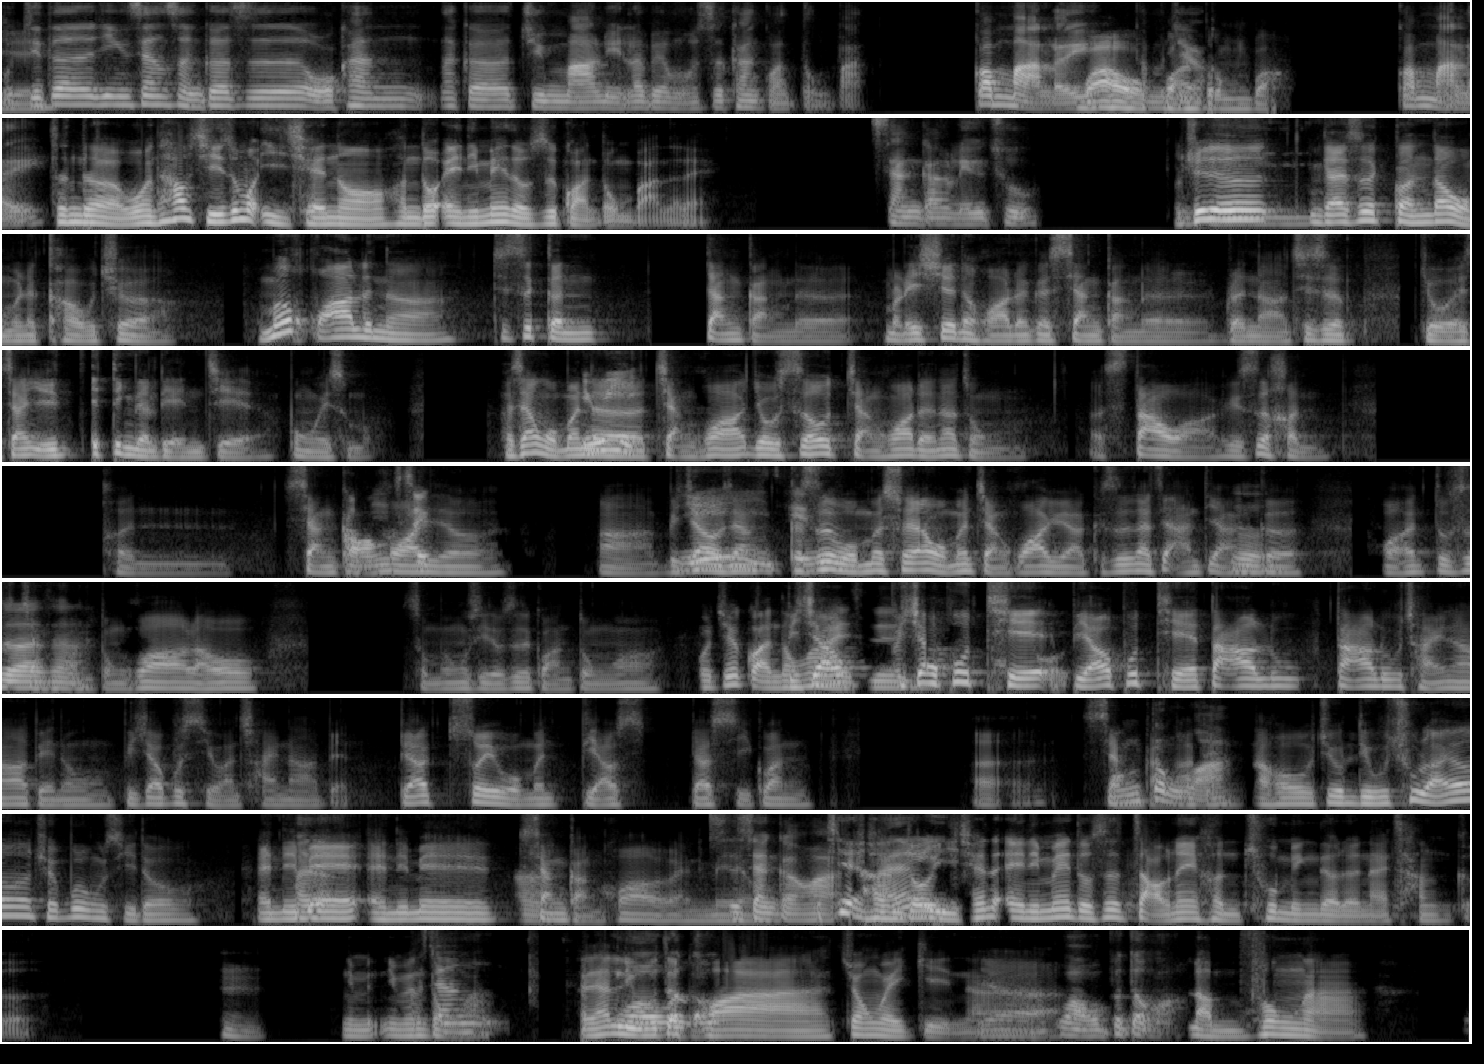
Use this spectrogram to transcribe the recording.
我记得印象深刻是我看那个军马女那边，我是看广东版，关马雷，哇哦广东版，关马雷，真的，我很好奇，这么以前哦，很多 anime 都是广东版的嘞。香港流出，我觉得嗯。应该是关到我们的 culture 啊。我们华人啊，其实跟香港的马来西亚的华人跟香港的人啊，其实有这样一一定的连接，不懂为什么。好像我们的讲话，有时候讲话的那种呃 style 啊，也是很很香港话的啊，比较像可是我们虽然我们讲华语啊，可是那些安迪安嗯。哥，哇，都是讲广东话，然后什么东西都是广东话。我觉得广东比较比较不贴，比较不贴大陆大陆 China 那边哦，比较不喜欢 China 那边，比较，所以我们比较比较习惯呃香港话边，然后就流出来哦，全部东西都。anime anime 嗯。香港话哦 anime 哦是香港话，而且很多以前的 anime 都是找那很出名的人来唱歌。嗯，你们你们懂吗？好像刘德华啊、庄伟健啊哇，我不懂啊，林峰啊，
